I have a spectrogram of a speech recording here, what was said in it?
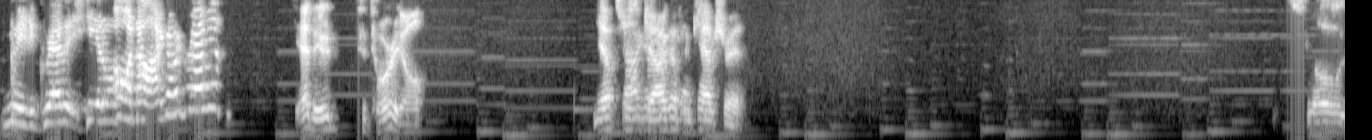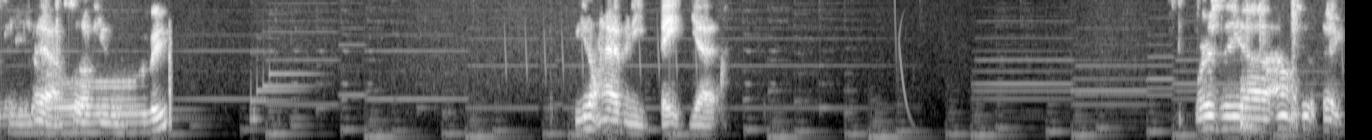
Ready to grab it? Hit on. Oh, now I gotta grab it. Yeah, dude. Tutorial. Yep, Jog just jog and up and capture. capture it. Slowly. Yeah, so if you- You don't have any bait yet. Where's the? Uh, I don't see the pig.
